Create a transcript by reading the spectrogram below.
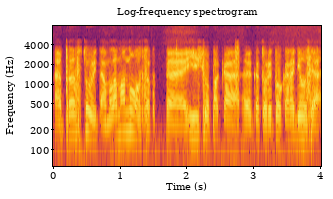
э, простой там Ломоносов, э, еще пока, который только родился,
